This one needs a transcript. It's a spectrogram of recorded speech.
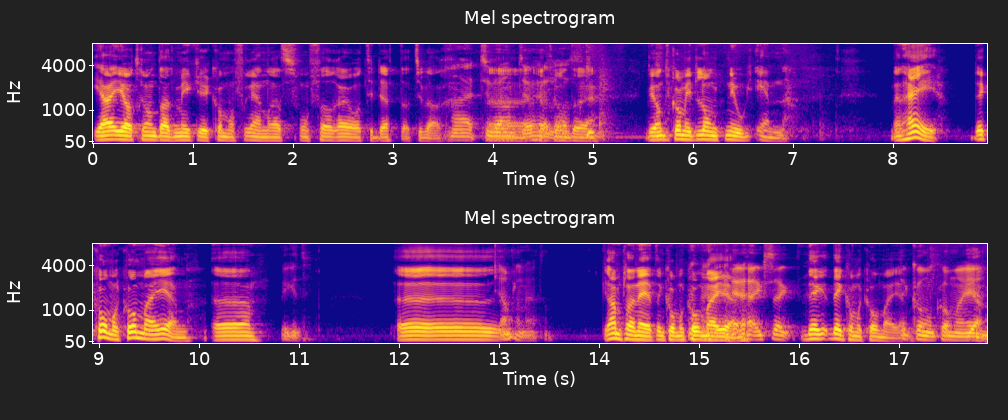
Ja, jag tror inte att mycket kommer förändras från förra året till detta tyvärr. Nej, tyvärr inte jag Eh, heller. tror inte. Vi har inte kommit långt nog än. Men hej, det kommer komma igen. Uh, Vilket? uh, Grannplaneten. grannplaneten kommer komma igen. ja, exakt. Det, det kommer komma Det igen. kommer komma igen.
